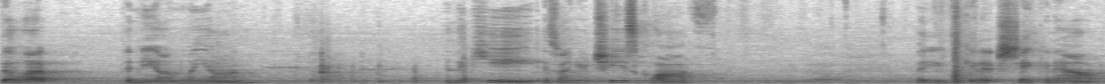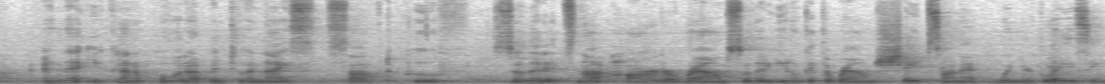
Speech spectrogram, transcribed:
fill up the Neon Leon. And the key is on your cheesecloth that you get it shaken out and that you kind of pull it up into a nice soft poof so that it's not hard or round so that you don't get the round shapes on it when you're glazing.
